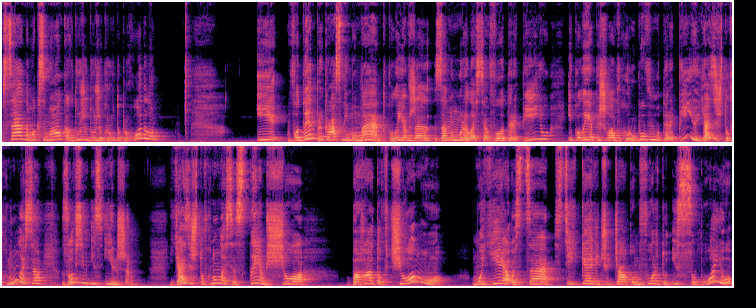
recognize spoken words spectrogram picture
все на максималках дуже-дуже круто проходило. І в один прекрасний момент, коли я вже занурилася в терапію, і коли я пішла в групову терапію, я зіштовхнулася зовсім із іншим. Я зіштовхнулася з тим, що багато в чому моє ось це стійке відчуття комфорту із собою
